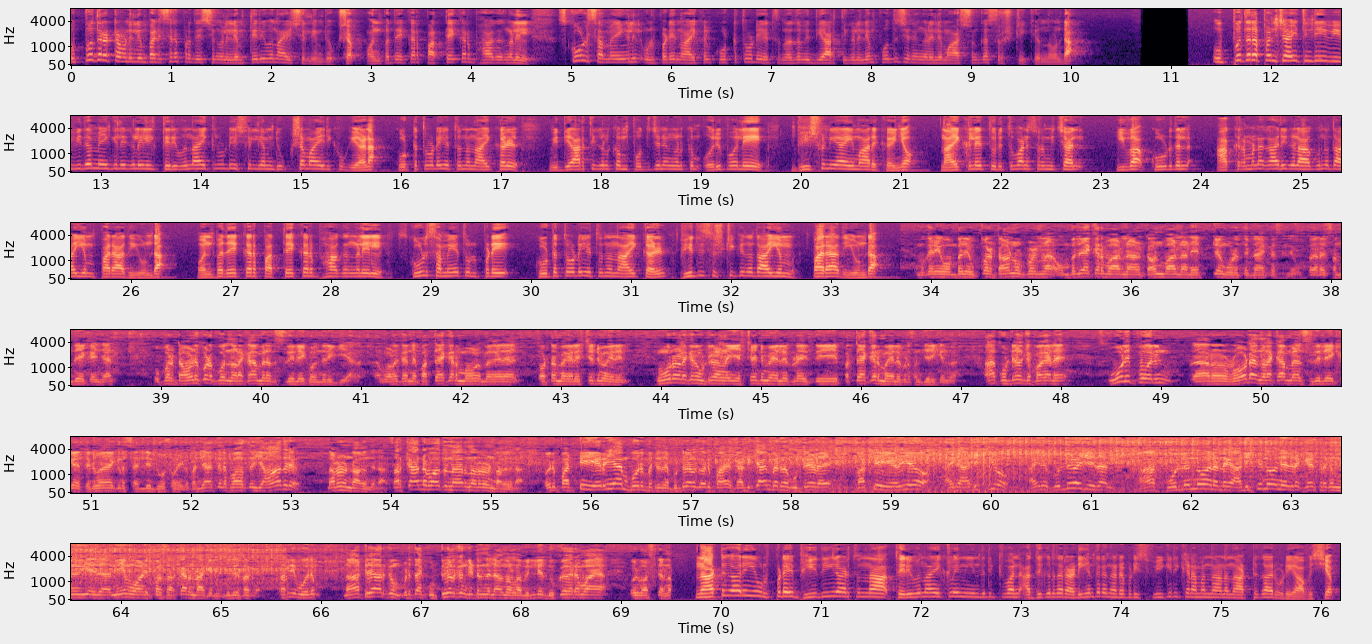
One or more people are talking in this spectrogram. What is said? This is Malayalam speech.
ഉപ്പുതറ ടൗണിലും പരിസര പ്രദേശങ്ങളിലും തെരുവ് നായ്ശല്യം രൂക്ഷം. ഒൻപത് ഏക്കർ പത്തേക്കർ ഭാഗങ്ങളിൽ സ്കൂൾ സമയങ്ങളിൽ ഉൾപ്പെടെ നായ്ക്കൾ കൂട്ടത്തോടെ എത്തുന്നത് വിദ്യാർത്ഥികളിലും പൊതുജനങ്ങളിലും ആശങ്ക സൃഷ്ടിക്കുന്നുണ്ട്. ഉപ്പുതറ പഞ്ചായത്തിന്റെ വിവിധ മേഖലകളിൽ തെരുവ് നായ്ക്കളുടെ ശല്യം രൂക്ഷമായിരിക്കുകയാണ്. കൂട്ടത്തോടെ എത്തുന്ന നായ്ക്കൾ വിദ്യാർത്ഥികൾക്കും പൊതുജനങ്ങൾക്കും ഒരുപോലെ ഭീഷണിയായി മാറിക്കഴിഞ്ഞു. നായ്ക്കളെ തുരുത്തുവാൻ ശ്രമിച്ചാൽ ഇവ കൂടുതൽ ആക്രമണകാരികളാകുന്നതായും പരാതിയുണ്ട്. ഒൻപതേക്കർ പത്തേക്കർ ഭാഗങ്ങളിൽ സ്കൂൾ സമയത്തുൾപ്പെടെ കൂട്ടത്തോടെ എത്തുന്ന നായ്ക്കൾ ഭീതി സൃഷ്ടിക്കുന്നതായും പരാതിയുണ്ട്. നമുക്കറിയാം ഒമ്പത് ഉപ്പറ ടൗൺ ഉൾപ്പെടെയുള്ള ഒമ്പത് ഏക്കർ വാർഡിലാണ് ടൗൺ വാർഡിലാണ് ഏറ്റവും കൂടുതൽ തിരുനാക്കസിൽ ഉപ്പേറെ സന്ധ്യ കഴിഞ്ഞാൽ ഉപ്പറ ടൗണിൽ കൂടെ പോയി നടക്കാൻ പറ്റാത്ത സ്ഥിതിയിലേക്ക് വന്നിരിക്കുകയാണ്. അതുപോലെ തന്നെ പത്തേക്കർ മേഖല തോട്ടം മേഖല എസ്റ്റേറ്റ് മേഖലയിൽ നൂറുകണക്കിന് കുട്ടികളാണ് ഈ എസ്റ്റേറ്റ് മേഖലയിൽ കൂടെ ഈ പത്തേക്കർ മേഖലയിൽ കൂടെ സഞ്ചരിക്കുന്നത്. ആ കുട്ടികൾക്ക് പകലെ സ്കൂളിൽ പോലും റോഡ് നടക്കാൻ പറ്റുന്ന സ്ഥിതിയിലേക്ക് തിരുവനന്തപുരം ശല്യം രൂക്ഷമായിരിക്കും പഞ്ചായത്തിന്റെ ഭാഗത്ത് യാതൊരു നടപടി ഉണ്ടാകുന്നില്ല സർക്കാരിന്റെ ഭാഗത്ത് നേരെ നടപടി ഉണ്ടാകുന്നില്ല ഒരു പട്ടി എറിയാൻ പോലും പറ്റുന്നില്ല. കുട്ടികൾക്ക് ഒരു കടിക്കാൻ പറ്റുന്ന കുട്ടിയുടെ പട്ടി എറിയോ അതിനെ അടിക്കുകയോ അതിനെ കൊല്ലുകയോ ചെയ്താൽ ആ കൊല്ലുന്നവൻ അല്ലെങ്കിൽ അടിക്കുന്നവനെതിരെ കേസെടുക്കുന്ന നിയ- നിയമമാണ് ഇപ്പോൾ സർക്കാർ ഉണ്ടാക്കിയത് പുതിയ സർക്കാർ പോലും നാട്ടുകാർക്കും ഇവിടുത്തെ കുട്ടികൾക്കും കിട്ടുന്നില്ല എന്നുള്ള വലിയ ദുഃഖകരമായ ഒരു വസ്തുത. നാട്ടുകാരെ ഉൾപ്പെടെ ഭീതിയിലാഴ്ത്തുന്ന തെരുവുനായ്ക്കളെ നിയന്ത്രിക്കുവാൻ അധികൃതർ അടിയന്തര നടപടി സ്വീകരിക്കണമെന്നാണ് നാട്ടുകാരുടെ ആവശ്യം.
